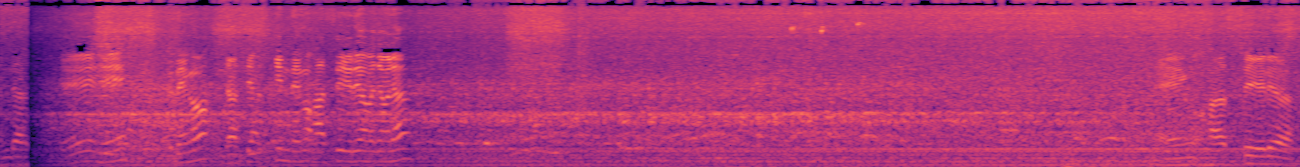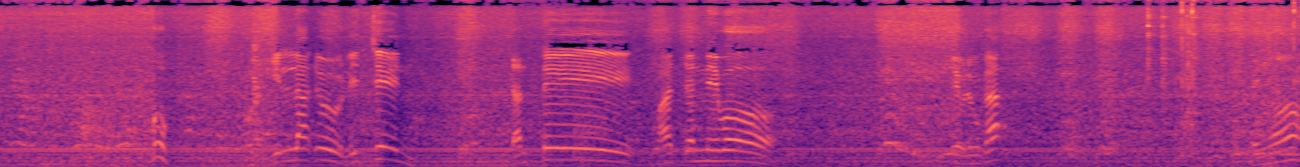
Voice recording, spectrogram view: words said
Yang dah Okay ni Kita tengok. Dah siap skim tengok hasil dia macam mana. Tengok hasil dia. Huh. Oh kilat tu Licin. Cantik. Macam ni bo Okay boleh buka Tengok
